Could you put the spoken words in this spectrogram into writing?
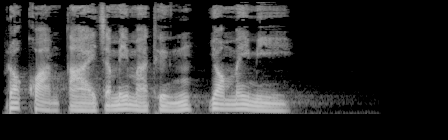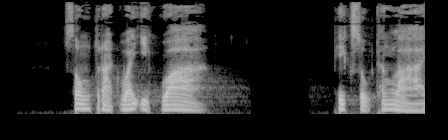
เพราะความตายจะไม่มาถึงย่อมไม่มี ทรงตรัสไว้อีกว่า ภิกษุทั้งหลาย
